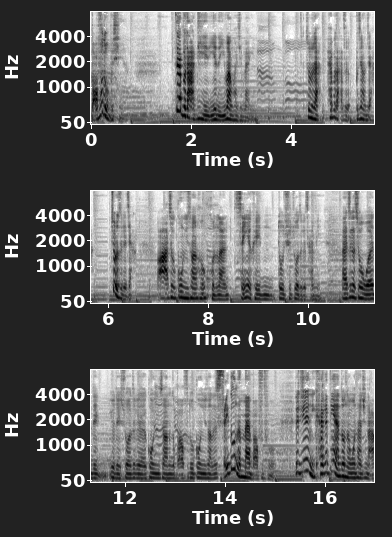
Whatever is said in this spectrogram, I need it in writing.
保护都不行，再不咋地也得一万块钱卖给你，是不是？还不打折，不降价，就是这个价啊！这个供应商很混乱，谁也可以都去做这个产品。哎，这个时候我得又得说这个供应商，那个保护图供应商，谁都能卖保护图。就今天你开个店都能问他去拿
